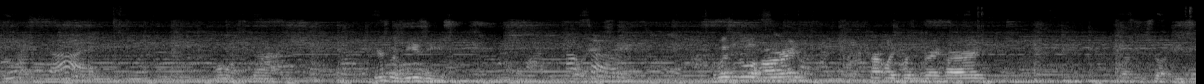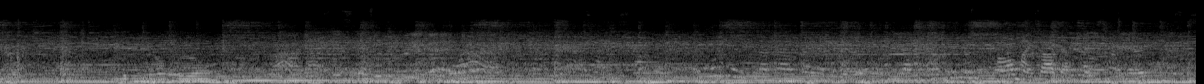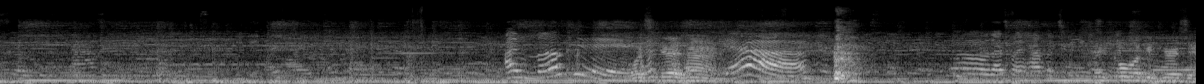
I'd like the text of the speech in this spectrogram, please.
Oh my god. Almost done. Yours was easy. So? It wasn't real hard. Cartilage wasn't very hard. So it's just real easy to put the needle through. Oh my god, that feels weird. I love it. Looks good, huh? Pretty cool looking piercing.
